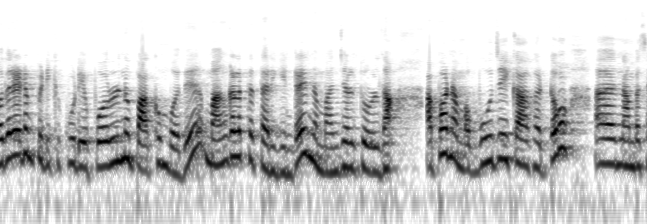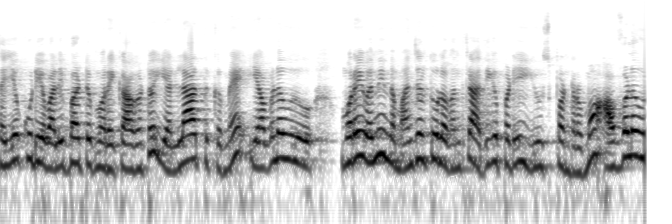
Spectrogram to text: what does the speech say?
முதலிடம் பிடிக்கக்கூடிய பொருள்னு பார்க்கும்போது மங்களத்தை தருகின்ற இந்த மஞ்சள் தூள் தான். அப்போ நம்ம பூஜைக்காகட்டும் நம்ம செய்யக்கூடிய வழிபாட்டு முறைக்காகட்டும் எல்லாத்துக்குமே எவ்வளவு முறை வந்து இந்த மஞ்சள் தூளை வந்துட்டு அதிகப்படியாக யூஸ் பண்ணுறோமோ அவ்வளவு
